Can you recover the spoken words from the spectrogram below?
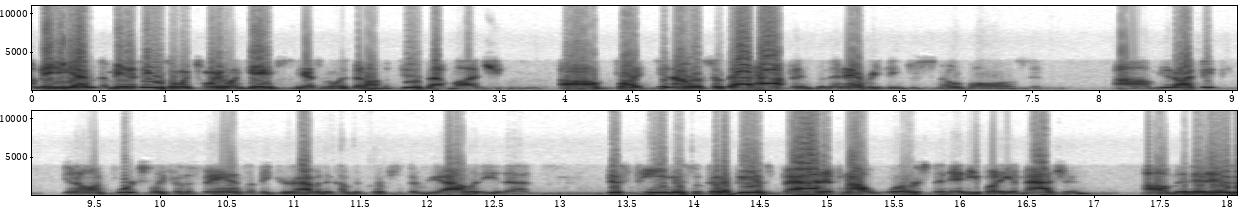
I mean, he has. I mean, I think it was only 21 games because he hasn't really been on the field that much. Uh, but you know, so that happens, and then everything just snowballs. And um, you know, I think you know, unfortunately for the fans, I think you're having to come to grips with the reality that this team is going to be as bad, if not worse, than anybody imagined um, and it is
